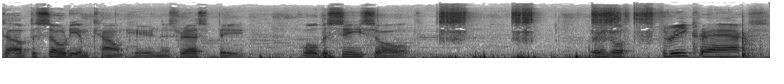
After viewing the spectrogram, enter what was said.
to up the sodium count here in this recipe. Well, the sea salt. We're gonna go three cracks,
